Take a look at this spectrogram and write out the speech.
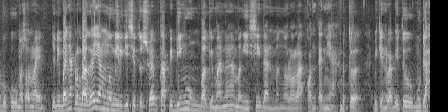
buku Humas Online. Jadi banyak lembaga yang memiliki situs web tapi bingung bagaimana mengisi dan mengelola kontennya. Betul, bikin web itu mudah.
